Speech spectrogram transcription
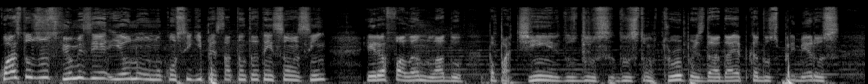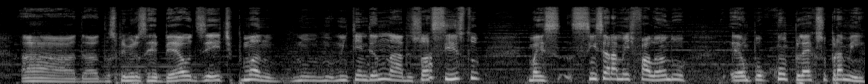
quase todos os filmes e, e eu não, não consegui prestar tanta atenção assim. Ele falando lá do Papatini, dos, dos, dos Stormtroopers, da, da época dos primeiros. ah, da- dos primeiros rebeldes, e aí, tipo, mano, não, não entendendo nada. Eu só assisto, mas sinceramente falando, é um pouco complexo pra mim.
